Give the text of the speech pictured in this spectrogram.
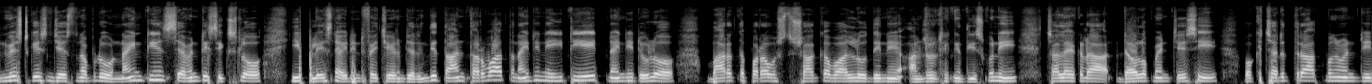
ఇన్వెస్టిగేషన్ చేస్తున్నప్పుడు నైన్టీన్ సెవెంటీ సిక్స్లో ఈ ప్లేస్ని ఐడెంటిఫై చేయడం జరిగింది. దాని తర్వాత నైన్టీన్ ఎయిటీ ఎయిట్ నైన్టీ టూలో భారత పరావస్తు శాఖ వాళ్ళు దీన్ని అండర్టేకింగ్ తీసుకుని చాలా ఇక్కడ డెవలప్మెంట్ చేసి ఒక చరిత్రాత్మకమైన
